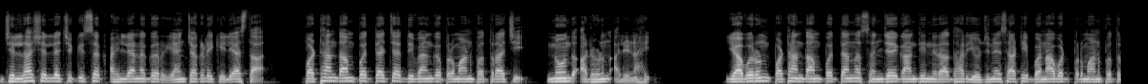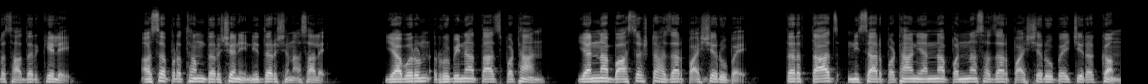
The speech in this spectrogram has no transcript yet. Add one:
जिल्हा शल्यचिकित्सक अहिल्यानगर यांच्याकडे केली असता पठाण दाम्पत्याच्या दिव्यांग प्रमाणपत्राची नोंद आढळून आली नाही. यावरून पठाण दाम्पत्यानं संजय गांधी निराधार योजनेसाठी बनावट प्रमाणपत्र सादर केले असं प्रथम दर्शनी निदर्शनास आले यावरून रुबिना ताज पठाण यांना बासष्ट हजार पाचशे रुपये तर ताज निसार पठाण यांना पन्नास हजार पाचशे रुपयाची रक्कम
